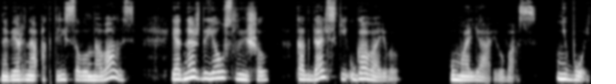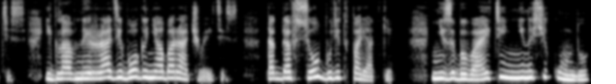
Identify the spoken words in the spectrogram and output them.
Наверное, актриса волновалась, и однажды я услышал, как Дальский уговаривал. «Умоляю вас, не бойтесь, и, главное, ради Бога не оборачивайтесь, тогда все будет в порядке. Не забывайте ни на секунду,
